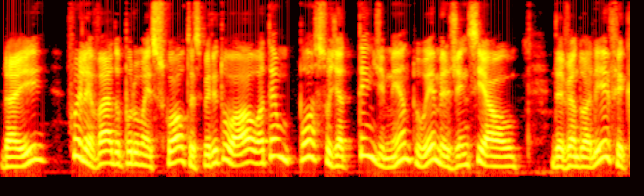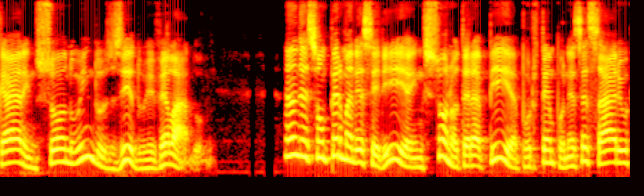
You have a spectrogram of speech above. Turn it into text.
Daí, foi levado por uma escolta espiritual até um posto de atendimento emergencial, devendo ali ficar em sono induzido e velado. Anderson permaneceria em sonoterapia por tempo necessário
